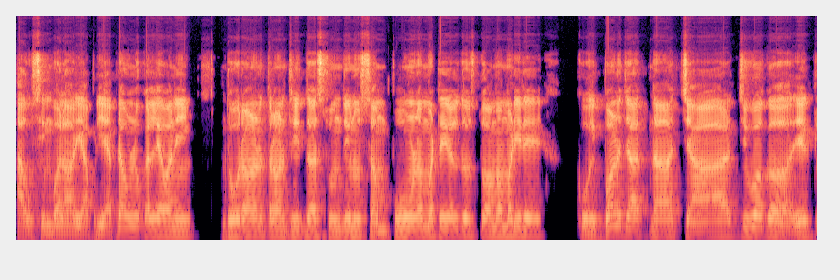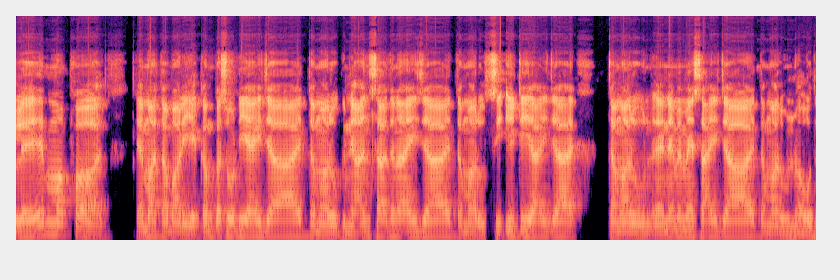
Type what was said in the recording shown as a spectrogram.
આવું સિમ્બોલ વાળી આપણી એપ ડાઉનલોડ કરી લેવાની. ધોરણ ત્રણથી દસ સુધીનું સંપૂર્ણ મટીરિયલ દોસ્તો આમાં મળી રહે. કોઈ પણ જાતના ચાર્જ વગર એટલે મફત. એમાં તમારી એકમ કસોટી આવી જાય, તમારું જ્ઞાન સાધના આવી જાય, તમારું સીઈટી આવી જાય, તમારું એનએમએમએસ આવી જાય, તમારું નવ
